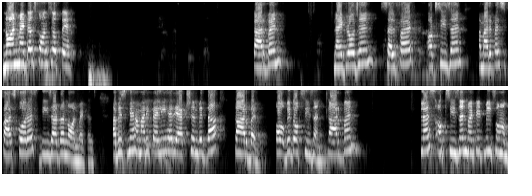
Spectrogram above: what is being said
non metals कौन से होते हैं? कार्बन नाइट्रोजन सल्फ़र ऑक्सीजन हमारे पास phosphorus these are the non metals अब इसमें हमारी पहली है reaction with the carbon with oxygen carbon plus oxygen what it will form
